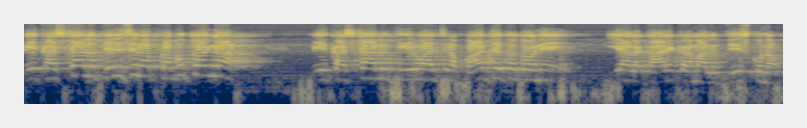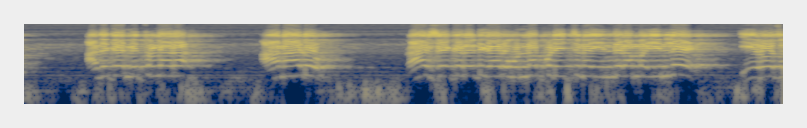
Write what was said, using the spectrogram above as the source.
మీ కష్టాలు తెలిసిన ప్రభుత్వంగా మీ కష్టాలు తీరవాల్సిన బాధ్యతతోని ఇవాళ కార్యక్రమాలు తీసుకున్నాం. అందుకే మిత్రులారా ఆనాడు రాజశేఖర రెడ్డి ఇచ్చిన ఇందిరమ్మ ఇండ్లే ఈ రోజు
